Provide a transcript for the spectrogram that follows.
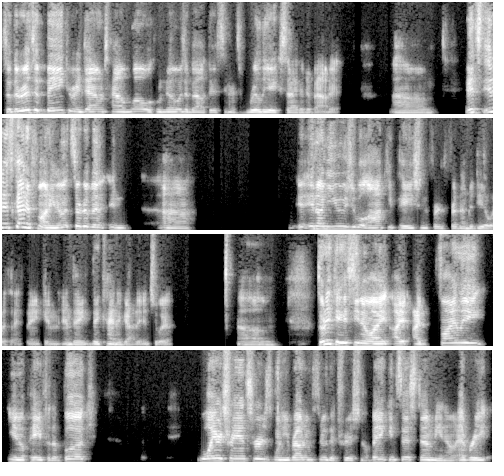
So there is a banker in downtown Lowell who knows about this and is really excited about it. Um, it's it's kind of funny, you know. It's sort of an an, uh, an unusual occupation for for them to deal with, I think, and and they they kind of got into it. Um, so in any case, you know, I, I, I finally, you know, pay for the book. Wire transfers, when you route them through the traditional banking system, you know, every,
